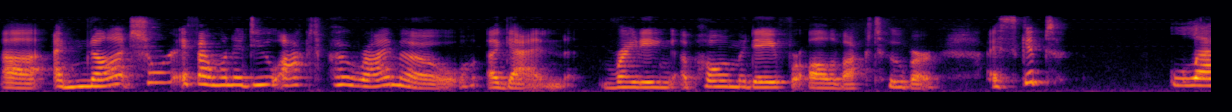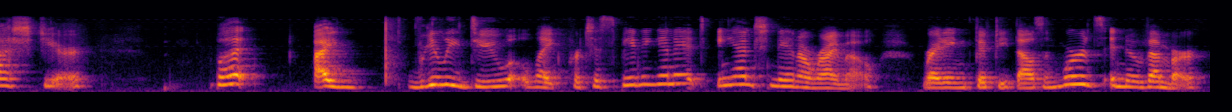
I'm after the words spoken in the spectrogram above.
Uh, I'm not sure if I want to do OctoPoWriMo again, writing a poem a day for all of October. I skipped last year, but I really do like participating in it and NaNoWriMo, writing 50,000 words in November.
